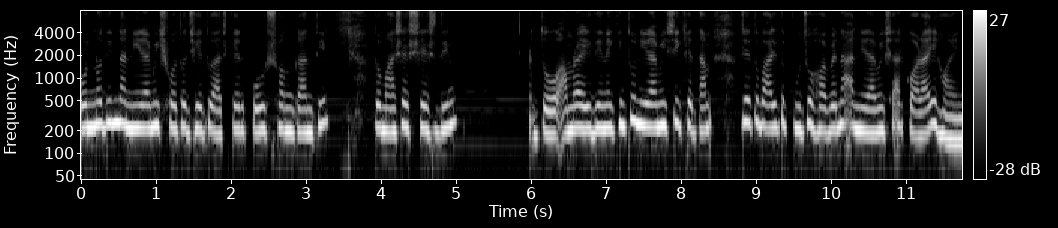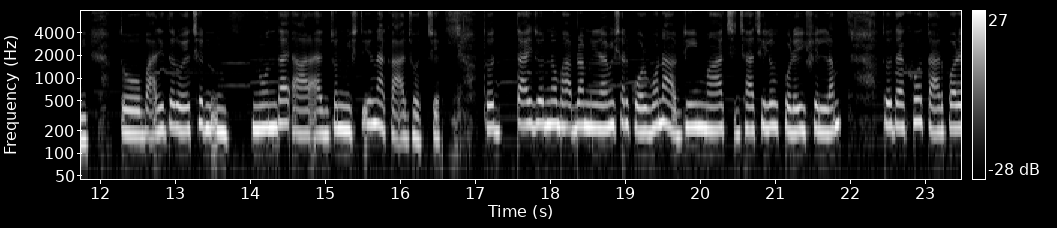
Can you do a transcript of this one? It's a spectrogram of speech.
অন্য দিন না নিরামিষ হতো যেহেতু আজকের পৌষ সংক্রান্তি, তো মাসের শেষ দিন। তো আমরা এই দিনে কিন্তু নিরামিষই খেতাম। যেহেতু বাড়িতে পুজো হবে না আর নিরামিষ আর করাই হয়নি। তো বাড়িতে রয়েছে নন্দায় আর একজন মিস্ত্রি না কাজ হচ্ছে। তো তাই জন্য ভাবলাম নিরামিষ আর করব না। ডিম, মাছ যা ছিল করেই ফেললাম। তো দেখো, তারপরে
